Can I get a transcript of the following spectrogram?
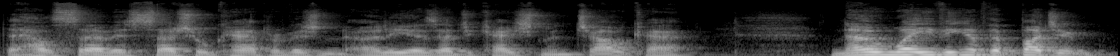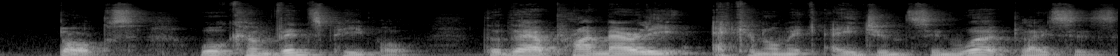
the health service, social care provision, early years education, and childcare no waving of the budget box will convince people that they are primarily economic agents in workplaces.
